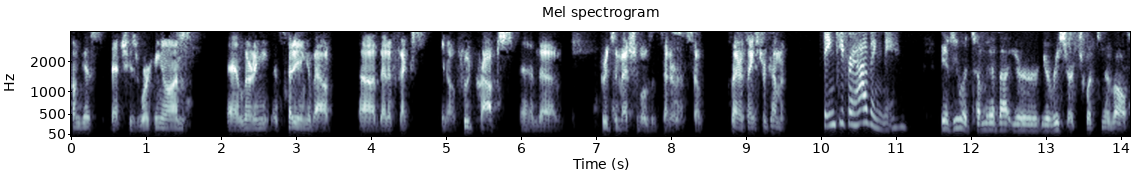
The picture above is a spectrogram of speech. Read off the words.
fungus that she's working on and learning and studying about uh, that affects, you know, food crops and uh, fruits and vegetables, et cetera. So, Claire, thanks for coming. Thank you for having me. If you would tell me about your your research, what's involved?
